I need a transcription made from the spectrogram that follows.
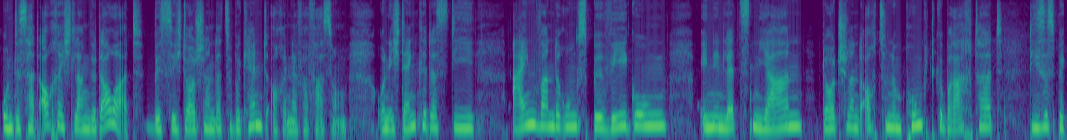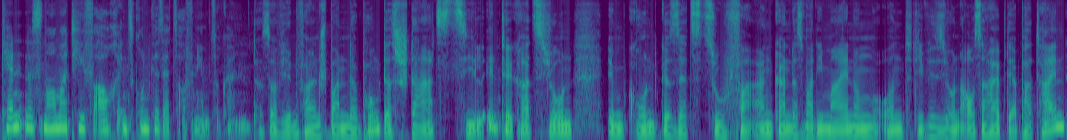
Und es hat auch recht lang gedauert, bis sich Deutschland dazu bekennt, auch in der Verfassung. Und ich denke, dass die Einwanderungsbewegung in den letzten Jahren Deutschland auch zu einem Punkt gebracht hat, dieses Bekenntnis normativ auch ins Grundgesetz aufnehmen zu können. Das ist auf jeden Fall ein spannender Punkt, das Staatsziel Integration im Grundgesetz zu verankern. Das war die Meinung und die Vision außerhalb der Parteien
